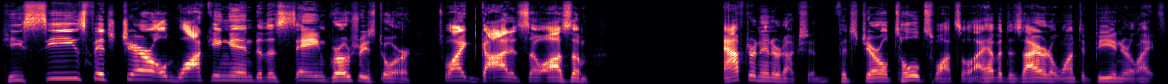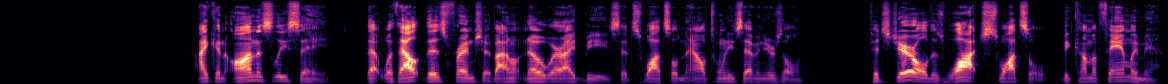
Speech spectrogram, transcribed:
he sees Fitzgerald walking into the same grocery store. That's why God is so awesome. After an introduction, Fitzgerald told Swatzel, I have a desire to want to be in your life. I can honestly say that without this friendship, I don't know where I'd be, said Swatzel, now 27 years old. Fitzgerald has watched Swatzel become a family man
